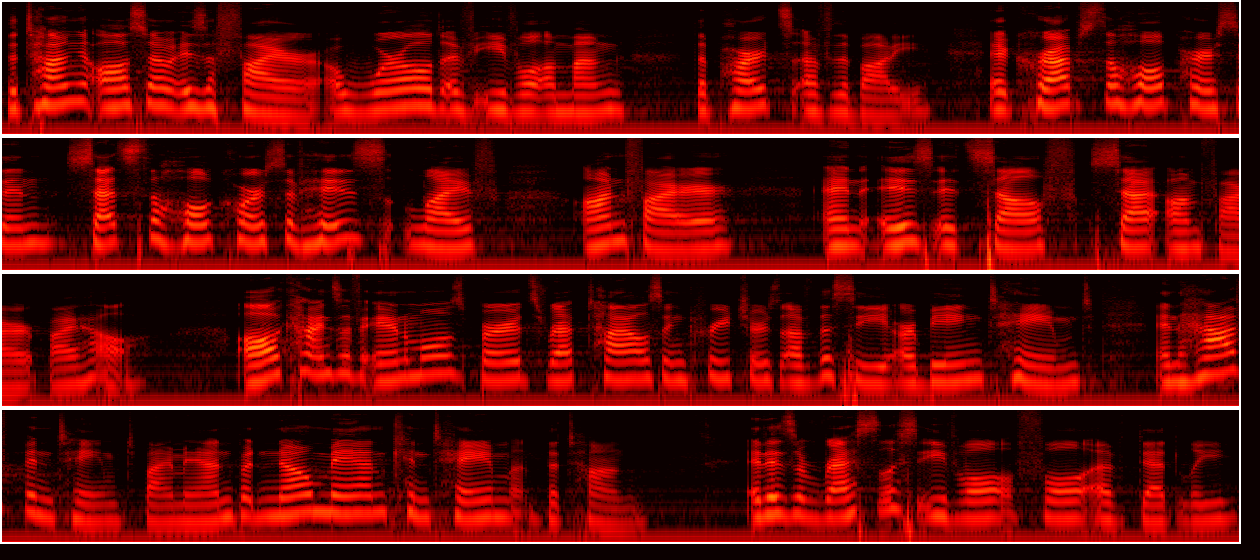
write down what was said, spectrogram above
The tongue also is a fire, a world of evil among the parts of the body. It corrupts the whole person, sets the whole course of his life on fire, and is itself set on fire by hell. All kinds of animals, birds, reptiles, and creatures of the sea are being tamed and have been tamed by man, but no man can tame the tongue. It is a restless evil full of deadly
